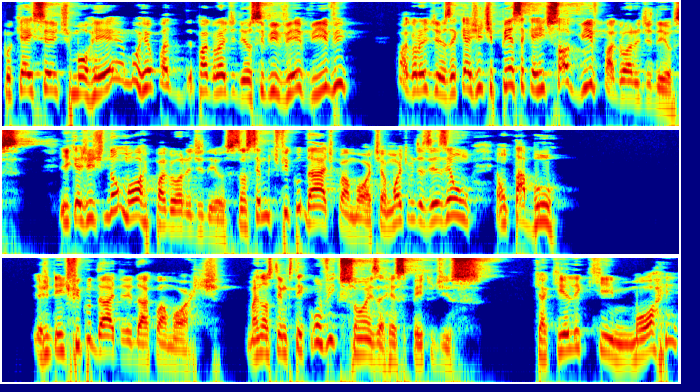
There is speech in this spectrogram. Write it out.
Porque aí se a gente morrer, morreu para a glória de Deus. Se viver, vive para a glória de Deus. É que a gente pensa que a gente só vive para a glória de Deus. E que a gente não morre para a glória de Deus. Nós temos dificuldade com a morte. A morte muitas vezes é um, é um tabu. E a gente tem dificuldade de lidar com a morte. Mas nós temos que ter convicções a respeito disso. Que aquele que morre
